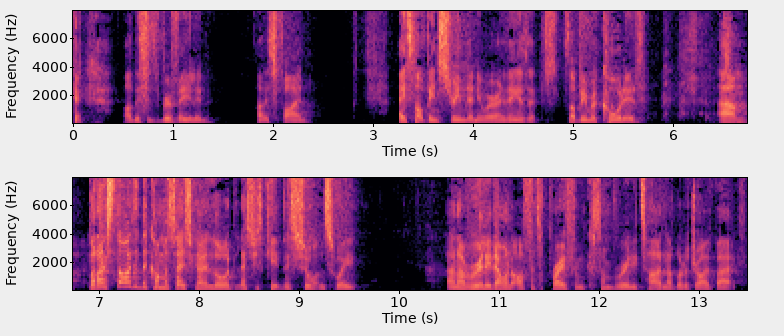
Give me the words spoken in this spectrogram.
oh, this is revealing. Oh, it's fine. It's not been streamed anywhere or anything, is it? It's not been recorded. Um, but I started the conversation going, Lord, let's just keep this short and sweet. And I really don't want to offer to pray for him because I'm really tired and I've got to drive back.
